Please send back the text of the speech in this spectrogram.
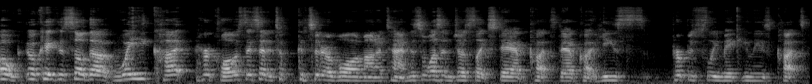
Oh, okay. So the way he cut her clothes, they said it took a considerable amount of time. This wasn't just like stab, cut, stab, cut. He's purposely making these cuts,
